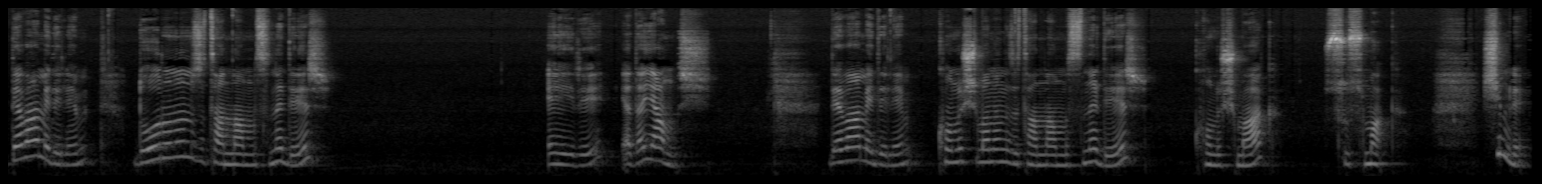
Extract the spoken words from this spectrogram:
Devam edelim. Doğrunun zıt anlamlısı nedir? Eğri ya da yanlış. Devam edelim. Konuşmanın zıt anlamlısı nedir? Konuşmak, susmak. Şimdi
